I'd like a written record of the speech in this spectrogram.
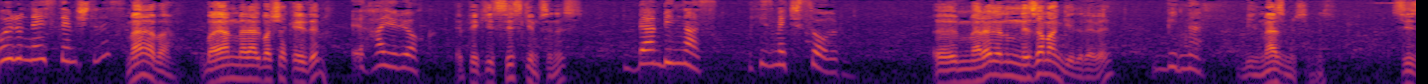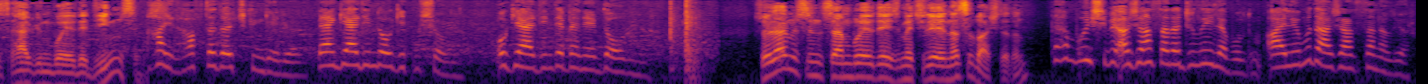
Buyurun ne istemiştiniz? Merhaba. Bayan Meral Başak evde mi? E, hayır yok. E, peki siz kimsiniz? Ben Binnaz. Hizmetçisi olurum. E, Meral Hanım ne zaman gelir eve? Bilmem. Bilmez misiniz? Siz her gün bu evde değil misiniz? Hayır haftada üç gün geliyorum. Ben geldiğimde o gitmiş oluyor. O geldiğinde ben evde olmuyorum. Söyler misin sen bu evde hizmetçiliğe nasıl başladın? Ben bu işi bir ajans aracılığıyla buldum. Aylığımı da ajanstan alıyorum.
